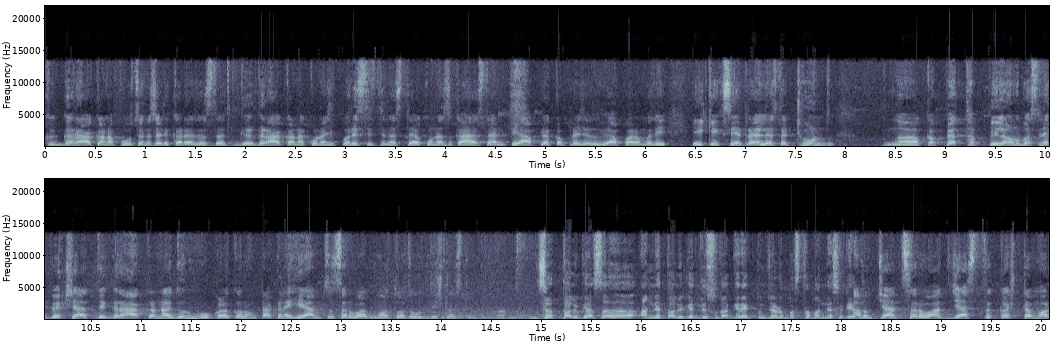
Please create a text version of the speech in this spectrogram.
क- ग्राहकांना पोहोचवण्यासाठी करायचं असतं ग- ग्राहकांना कोणाची परिस्थिती नसते कोणाचं काय असतं आणि ते आपल्या कपड्याच्या व्यापारामध्ये एक एक सेट राहिले असतात ठेवून कप्प्यात थप्पी लावून बसण्यापेक्षा ते ग्राहकांना देऊन मोकळं करून टाकणे हे आमचं सर्वात महत्त्वाचं उद्दिष्ट असतं. जत तालुक्यासह अन्य तालुक्यातले सुद्धा गिरायक तुमच्याकडे बस्ता बांधण्यासाठी आमच्यात सर्वात जास्त कस्टमर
